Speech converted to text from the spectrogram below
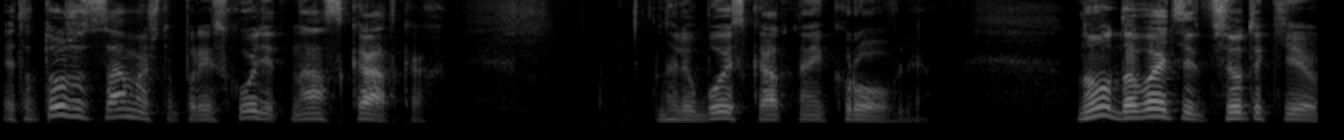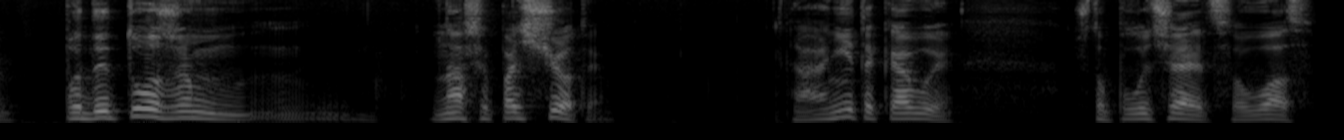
Это то же самое, что происходит на скатках, на любой скатной кровле. Но давайте все-таки подытожим наши подсчеты. А они таковы, что получается у вас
